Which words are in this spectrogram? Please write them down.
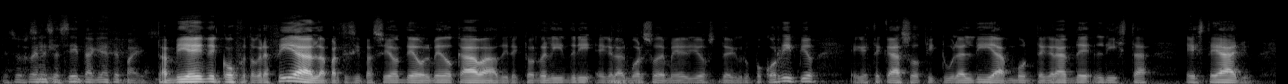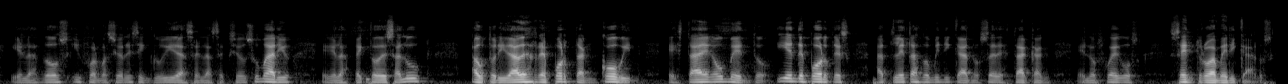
que eso se necesita aquí en este país. También eh, con fotografía, la participación de Olmedo Cava, director del INDRI, en el almuerzo de medios del Grupo Corripio. En este caso, titula el día Montegrande lista este año. Y en las dos informaciones incluidas en la sección sumario, en el aspecto de salud, autoridades reportan COVID está en aumento y en deportes atletas dominicanos se destacan en los Juegos Centroamericanos.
